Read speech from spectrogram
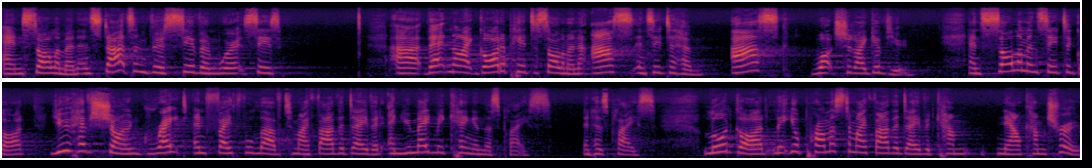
and Solomon. And starts in verse 7 where it says, uh, That night God appeared to Solomon and, asked, and said to him, Ask, what should I give you? And Solomon said to God, You have shown great and faithful love to my father David, and you made me king in this place, in his place. Lord God, let your promise to my father David come now come true.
